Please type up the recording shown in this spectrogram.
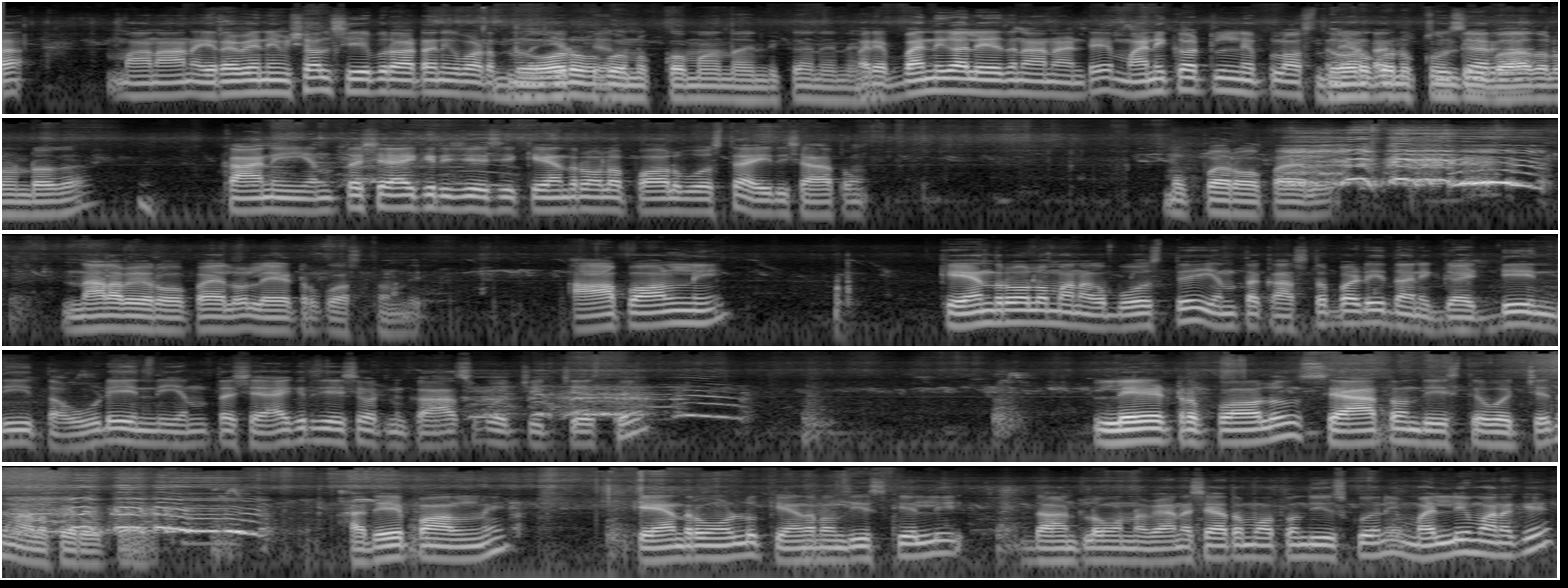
మా నాన్న ఇరవై నిమిషాలు సేపు రావడానికి పడుతుంది. కొనుక్కోమంది అందుకని మరి ఇబ్బందిగా లేదు నాన్న అంటే మణికట్లు నొప్పులు. చూశారుగా? బాధలు ఉండగా కానీ ఎంత షాకిరి చేసి కేంద్రంలో పాలు పోస్తే ఐదు శాతం ముప్పై రూపాయలు నలభై రూపాయలు లీటర్కి వస్తుంది ఆ పాలని కేంద్రంలో మనకు పోస్తే ఇంత కష్టపడి దానికి గడ్డేంది తౌడేంది ఎంత షాకిరి చేసి వాటిని కాసుకొచ్చి ఇచ్చేస్తే లీటర్ పాలు శాతం తీస్తే వచ్చేది నలభై రూపాయలు. అదే పాలని కేంద్రం వాళ్ళు కేంద్రం తీసుకెళ్ళి దాంట్లో ఉన్న వెన శాతం మొత్తం తీసుకొని మళ్ళీ మనకి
